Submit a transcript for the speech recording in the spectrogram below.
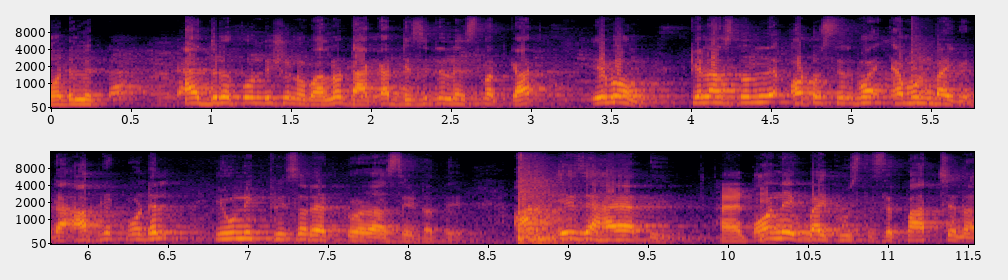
মডেলেরটা এর কন্ডিশনও ভালো ঢাকার ডিজিটাল স্মার্ট কার্ড এবং ক্লাস ধরলে অটো সেল হয় এমন বাইক এটা। Update model unique feature add করা আছে এটাতে। আর এই যে হায়াতি হায়াতি। অনেক বাইক খুঁজতেছে পাচ্ছে না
